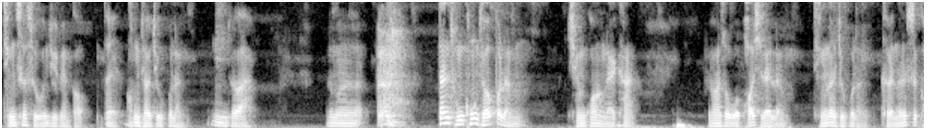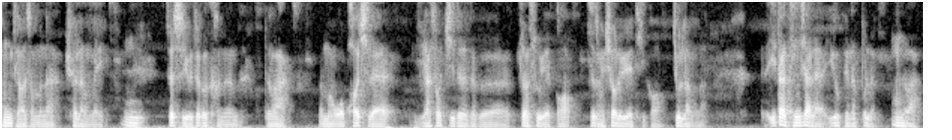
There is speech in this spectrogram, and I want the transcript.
停车水温就变高，对，空调就不冷，嗯对吧？那么单从空调不冷情况来看，比方说我跑起来冷，停了就不冷，可能是空调什么呢？缺冷媒，嗯这是有这个可能的，对吧？那么我跑起来，压缩机的这个转速越高，制冷效率越提高，就冷了。一旦停下来，又变得不冷，对吧？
